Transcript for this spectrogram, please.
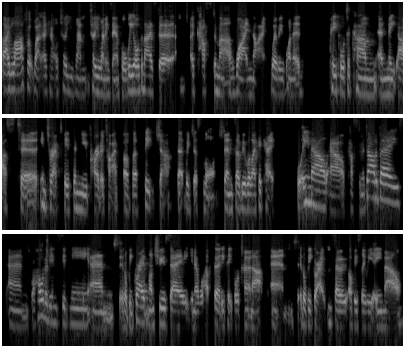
I laugh at what, okay, I'll tell you one, tell you one example. We organized a, a customer wine night where we wanted people to come and meet us to interact with the new prototype of a feature that we just launched. And so we were like, okay, we'll email our customer database and we'll hold it in Sydney and it'll be great. And on Tuesday, you know, we'll have 30 people turn up and it'll be great. And so obviously we email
